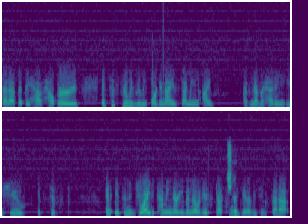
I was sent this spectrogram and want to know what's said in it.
set up but they have helpers it's just really, really organized. I mean, I've I've never had any issue. It's just and it's an joy to coming there, even though it is stressful sure. to get everything set up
